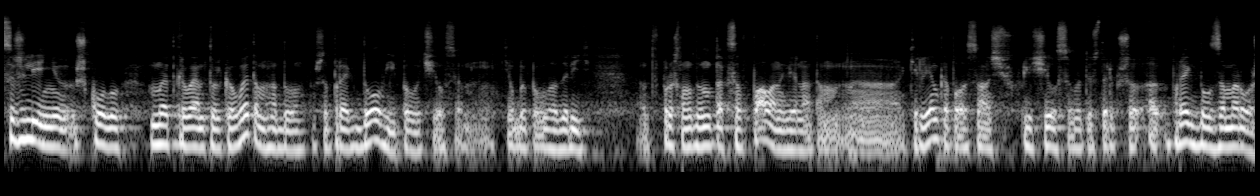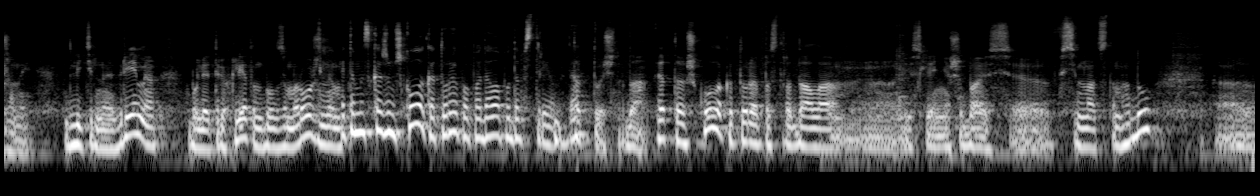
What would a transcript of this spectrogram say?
К сожалению, школу мы открываем только в этом году, потому что проект долгий получился. Хотел бы поблагодарить. Вот в прошлом году, ну так совпало, наверное, там э, Кириленко Павел Александрович включился в эту историю, потому что э, проект был замороженный. Длительное время, более трех лет он был замороженным. Это мы скажем школа, которая попадала под обстрелы, да? Так точно, да. Это школа, которая пострадала, м, если я не ошибаюсь, э, в 2017 году. Э,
